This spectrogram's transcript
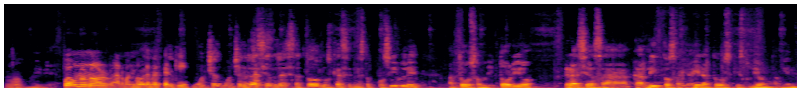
¿no? Muy bien. Fue un honor, Armando, Igualmente, tenerte aquí. Muchas, muchas gracias. Gracias a todos los que hacen esto posible, a todo su auditorio. Gracias a Carlitos, a Yair, a todos que estuvieron también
